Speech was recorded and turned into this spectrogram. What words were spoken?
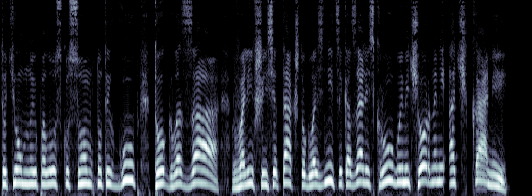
то темную полоску сомкнутых губ, то глаза, ввалившиеся так, что глазницы казались круглыми черными очками.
